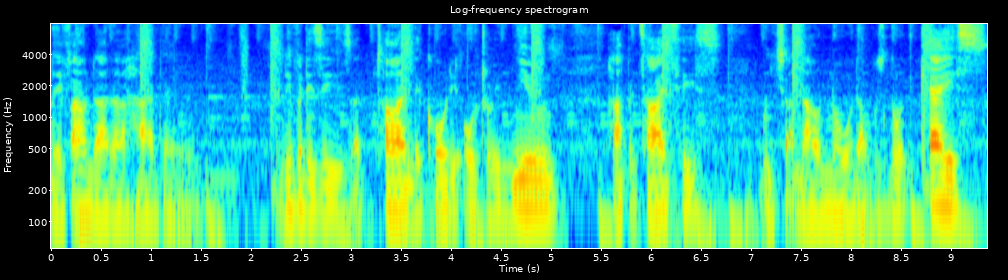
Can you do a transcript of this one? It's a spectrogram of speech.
they found out I had a liver disease. At the time, they called it autoimmune hepatitis, which I now know that was not the case.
